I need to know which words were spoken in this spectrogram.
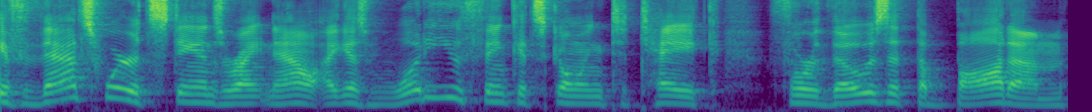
if that's where it stands right now, I guess what do you think it's going to take for those at the bottom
